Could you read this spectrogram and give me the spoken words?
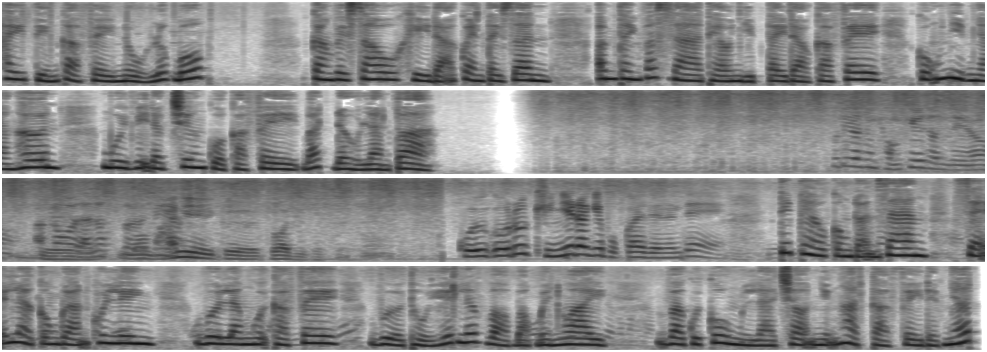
hay tiếng cà phê nổ lốp bốp. Càng về sau khi đã quen tay dần, âm thanh phát ra theo nhịp tay đào cà phê cũng nhịp nhàng hơn, mùi vị đặc trưng của cà phê bắt đầu lan tỏa. 소리가 좀 경쾌해졌네요. 아까보다 낮았어요. 너무 많이 그 좋아지셨어요. 골고루 균일하게 볶아야 되는데 Tiếp theo công đoạn rang sẽ là công đoạn khuôn linh, vừa làm nguội cà phê, vừa thổi hết lớp vỏ bọc bên ngoài, và cuối cùng là chọn những hạt cà phê đẹp nhất.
